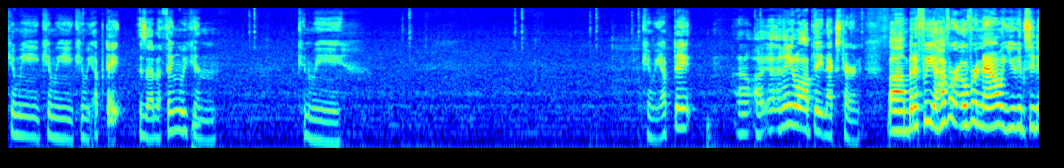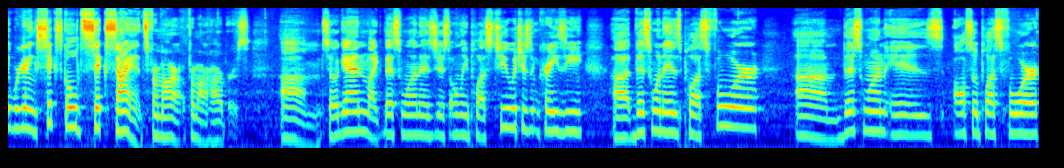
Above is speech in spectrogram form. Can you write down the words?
can we can we can we update? Is that a thing we can can we can we update? I, think it'll update next turn. Um, but if we hover over now, you can see that we're getting six gold, six science from our from our harbors. Um, so again, like this one is just only plus two, which isn't crazy. Uh, this one is plus four. Um, this one is also plus four.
